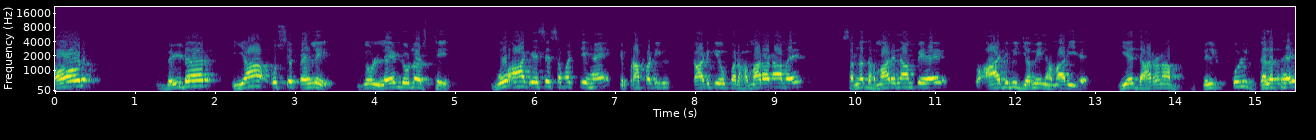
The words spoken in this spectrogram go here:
और बिल्डर या उससे पहले जो लैंड ओनर्स थे, वो आज ऐसे समझते हैं कि प्रॉपर्टी कार्ड के ऊपर हमारा नाम है, सनद हमारे नाम पे है तो आज भी ज़मीन हमारी है। यह धारणा बिल्कुल गलत है।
